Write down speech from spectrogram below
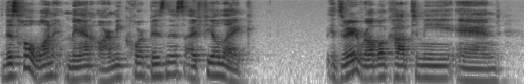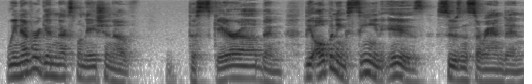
this whole one man army corps business, I feel like it's very Robocop to me, and we never get an explanation of the scarab. And the opening scene is Susan Sarandon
